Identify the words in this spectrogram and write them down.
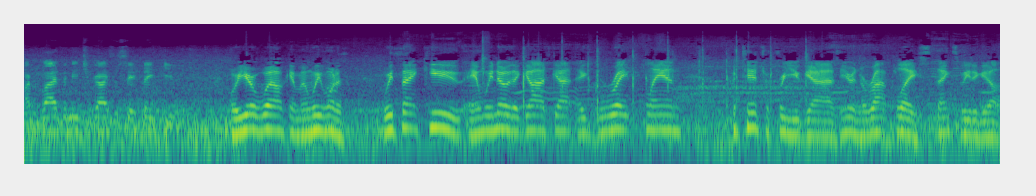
I'm glad to meet you guys and say thank you. Well, you're welcome, and we want to we thank you, and we know that God's got a great plan, potential for you guys. You're in the right place. Thanks be to God.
